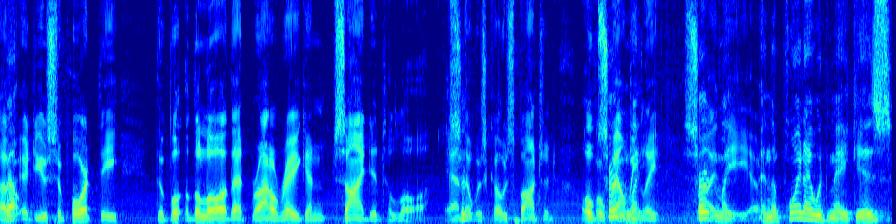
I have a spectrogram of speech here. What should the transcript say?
Uh, Well- do you support the, the, bo- the law that Ronald Reagan signed into law and Cer- that was co-sponsored Certainly, overwhelmingly certainly. by the... uh, And the point I would make is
